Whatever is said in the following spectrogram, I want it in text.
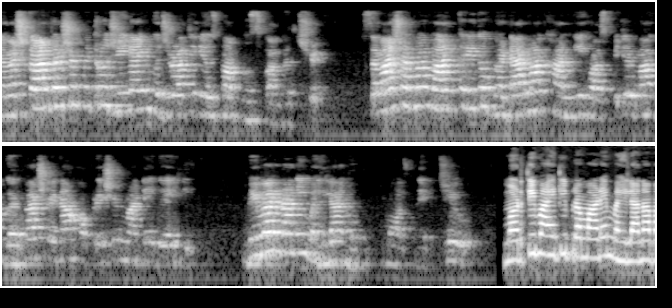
નમસ્કાર દર્શક મિત્રો, જી ગુજરાતી ન્યૂઝમાં આપનું સ્વાગત છે. સમાચારમાં વાત કરીએ તો ભટારમાં ખાનગી હોસ્પિટલમાં ગર્ભાશયના ઓપરેશન માટે ગયેલી ભીમરડાની મહિલાનું મોત નિપજ્યું. મળતી માહિતી પ્રમાણે મહિલાના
